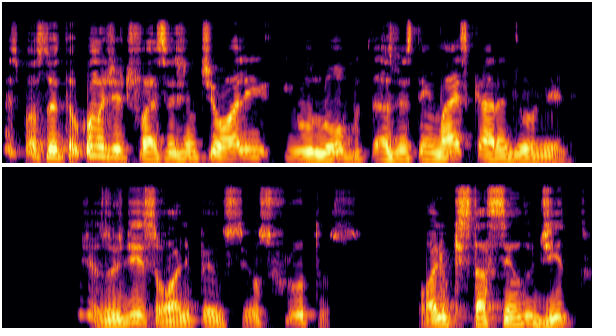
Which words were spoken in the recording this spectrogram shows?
Mas, pastor, então como a gente faz? Se a gente olha e o lobo às vezes tem mais cara de ovelha. Jesus disse: olhe pelos seus frutos. Olhe o que está sendo dito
